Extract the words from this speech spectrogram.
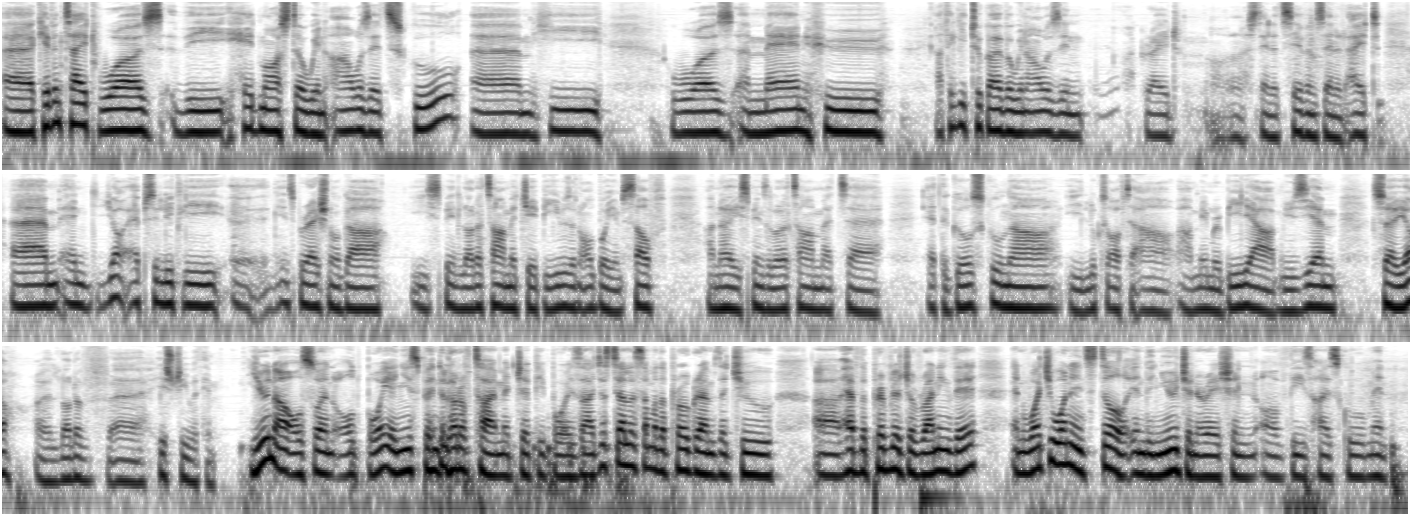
Uh, Kevin Tate was the headmaster when I was at school. Um, he was a man who I think he took over when I was in grade I don't know, standard seven, standard eight, um, and yeah, absolutely uh, an inspirational guy. He spent a lot of time at Jeppe. He was an old boy himself. I know he spends a lot of time at uh, at the girls' school now. He looks after our, our memorabilia, our museum. So yeah, a lot of uh, history with him. You're now also an old boy and you spend a lot of time at Jeppe Boys. Uh, just tell us some of the programs that you uh, have the privilege of running there and what you want to instill in the new generation of these high school men.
